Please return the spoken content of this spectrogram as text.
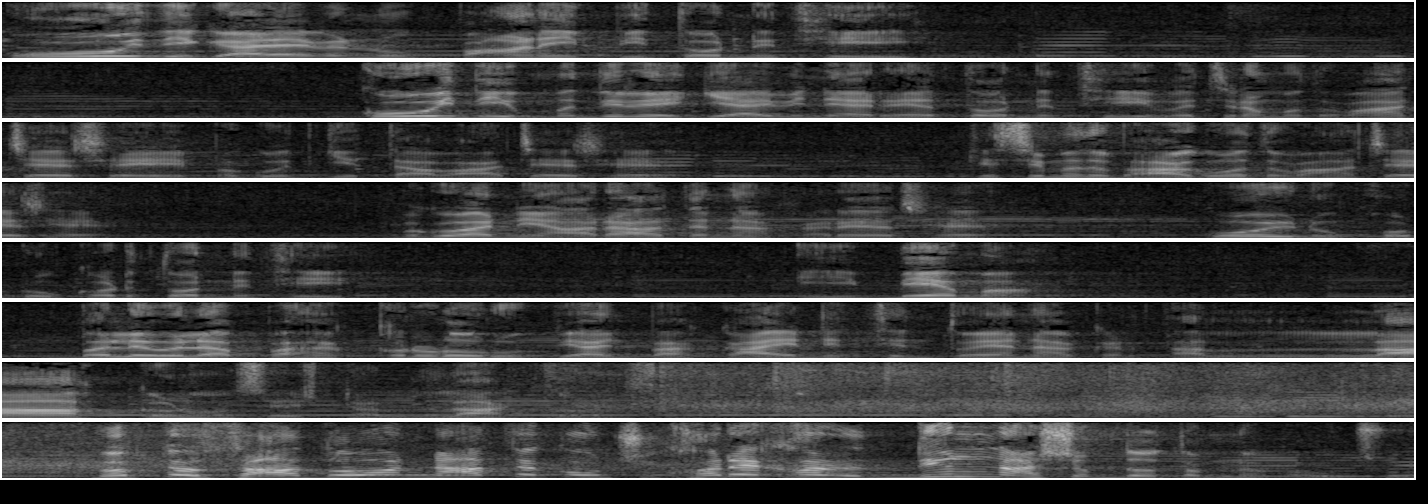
કોઈ દી ગાયનું પાણી પીતો નથી. કોઈ દી મંદિરે ગાવીને રહેતો નથી. વચનામત વાંચે છે, ભગવદ્ ગીતા વાંચે છે કે શ્રીમદ ભાગવત વાંચે છે. ભગવાનની આરાધના કરે છે. કોઈનું ખોટું કરતો નથી. એ બેમાં ભલે ઓલા પાસે કરોડો રૂપિયા પાસે કાંઈ નથી તો એના કરતા લાખ ગણો શ્રેષ્ઠ, લાખ ગણો શ્રેષ્ઠ. ભક્તો સાધો નાતે કહું છું, ખરેખર દિલના શબ્દો તમને કહું છું.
